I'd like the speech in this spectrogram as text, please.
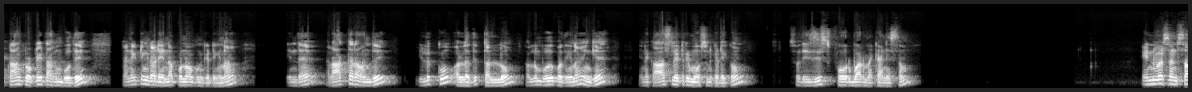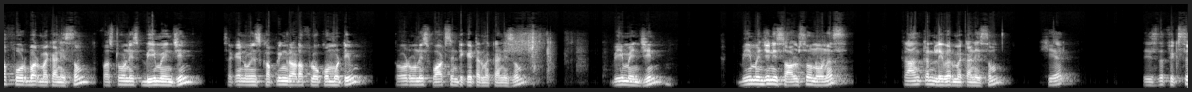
கிராங்க் ரொட்டேட் ஆகும்போது கனெக்டிங் ராட் என்ன பண்ணும் அப்படின்னு கேட்டிங்கன்னா இந்த ராக்கரை வந்து இழுக்கும் அல்லது தள்ளும் தள்ளும்போது பார்த்திங்கன்னா இங்கே எனக்கு ஆசிலேட்டரி மோஷன் கிடைக்கும் so this is four bar mechanism inversions of four bar mechanism first one is beam engine second one is coupling rod of locomotive third one is Watt's indicator mechanism beam engine Beam engine is also known as crank and lever mechanism. Here, this is the fixed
